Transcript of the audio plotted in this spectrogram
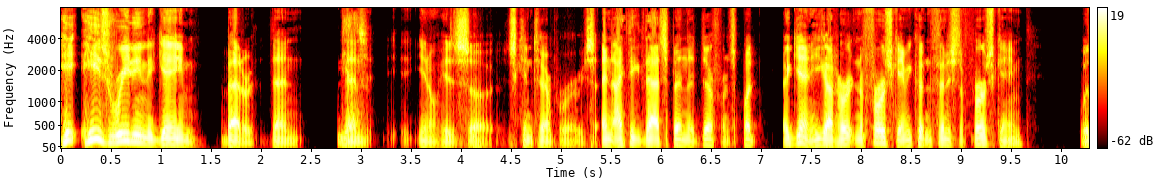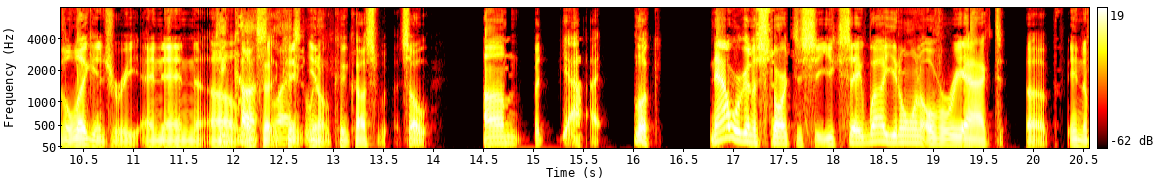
he he's reading the game better than Yes. than you know his uh, his contemporaries, and I think that's been the difference. But again, he got hurt in the first game. He couldn't finish the first game with a leg injury, and then uh, Concussed uh, con- you know, concussed. So, um, but yeah, I, look, now we're going to start to see. You say, well, you don't want to overreact uh, in the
